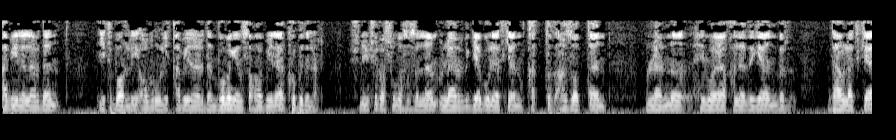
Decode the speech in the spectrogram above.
qabilalardan e'tiborli obro'li qabilalardan bo'lmagan sahobiylar ko'p edilar. Shuning uchun rasululloh sollallohu alayhi vasallam ularga bo'layotgan qattiq azobdan ularni himoya qiladigan bir davlatga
